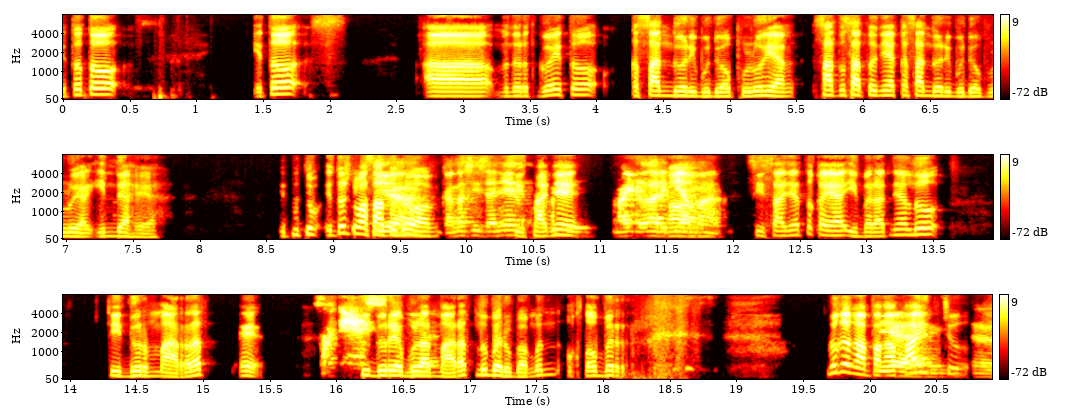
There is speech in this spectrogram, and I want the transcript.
itu tuh itu uh, menurut gue itu kesan 2020 yang satu-satunya kesan 2020 yang indah ya itu itu cuma satu iya, doang karena sisanya sisanya hari kiamat uh, sisanya tuh kayak ibaratnya lu tidur Maret eh Sakes, tidurnya gitu bulan ya. Maret lu baru bangun Oktober lu gak ngapa-ngapain iya, cu gitu.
